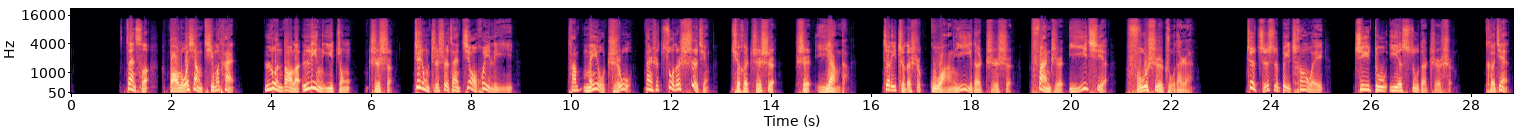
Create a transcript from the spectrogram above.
在此保罗向提摩太论到了另一种执事，这种执事在教会里，他没有职务。但是做的事情却和执事是一样的，这里指的是广义的执事，泛指一切服侍主的人。这执事被称为基督耶稣的执事，可见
